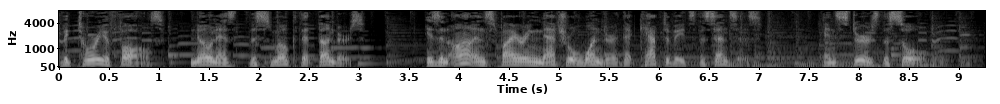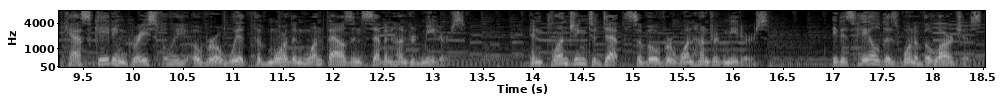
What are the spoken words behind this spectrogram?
Victoria Falls, known as the smoke that thunders, is an awe-inspiring natural wonder that captivates the senses and stirs the soul. Cascading gracefully over a width of more than 1,700 meters and plunging to depths of over 100 meters, it is hailed as one of the largest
